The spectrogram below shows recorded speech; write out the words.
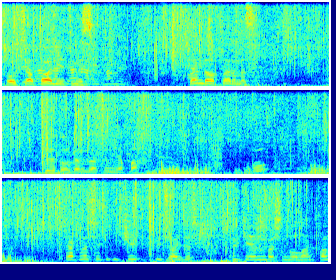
sosyal faaliyetimiz kendi atlarımız kırıt organizasyonu yapmak. Bu yaklaşık 2-3 aydır Türkiye'nin başında olan, tam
